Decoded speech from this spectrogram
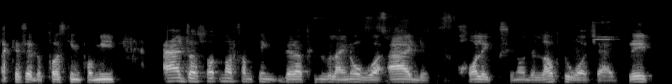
like I said, the first thing for me, ads are not something. There are people I know who are ad holics. You know, they love to watch ads. Great,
